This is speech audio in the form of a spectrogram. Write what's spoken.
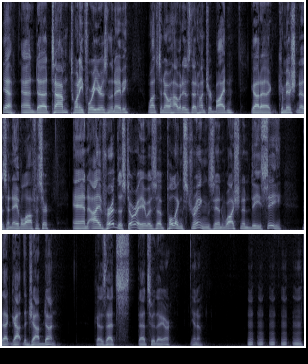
Yeah, and uh, Tom, 24 years in the Navy, wants to know how it is that Hunter Biden got a commission as a naval officer. And I've heard the story. It was uh, pulling strings in Washington, D.C. that got the job done because that's, that's who they are, you know. Mm-mm-mm-mm-mm.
